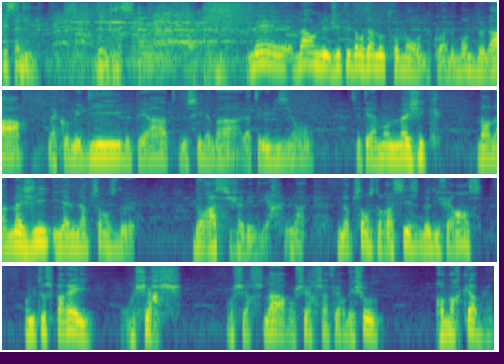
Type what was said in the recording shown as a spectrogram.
Dessalines, Delgrès. Mais là, j'étais dans un autre monde, quoi. Le monde de l'art, la comédie, le théâtre, le cinéma, la télévision. C'était un monde magique. Dans la magie, il y a une absence de, de race, j'allais dire. Une absence de racisme, de différence. On est tous pareils. On cherche. On cherche l'art, on cherche à faire des choses remarquables.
